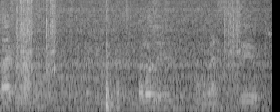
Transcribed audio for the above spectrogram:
Bye for now. Balozi. See you.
